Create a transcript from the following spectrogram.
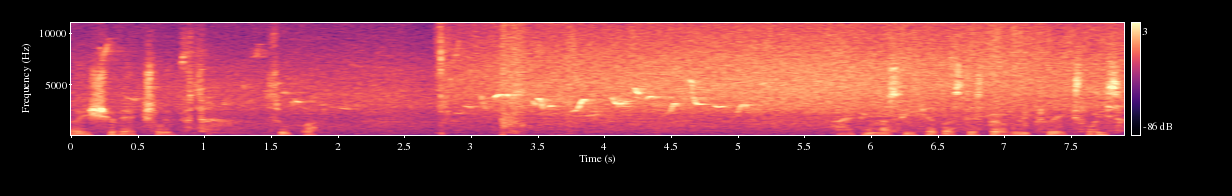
Da ist schon wer geschlüpft. Super. Ich bin mir sicher, dass das der Wildwechsel ist.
